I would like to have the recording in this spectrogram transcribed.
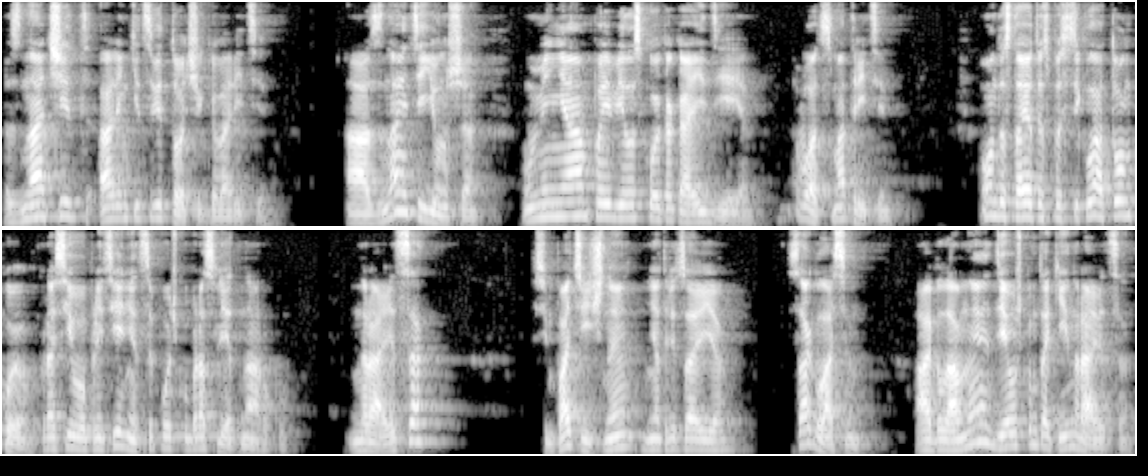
«Значит, аленький цветочек, говорите?» «А знаете, юноша, у меня появилась кое-какая идея. Вот, смотрите». Он достает из-под стекла тонкую, красивого плетения цепочку-браслет на руку. «Нравится?» «Симпатичная, не отрицаю я». «Согласен. А главное, девушкам такие нравятся.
